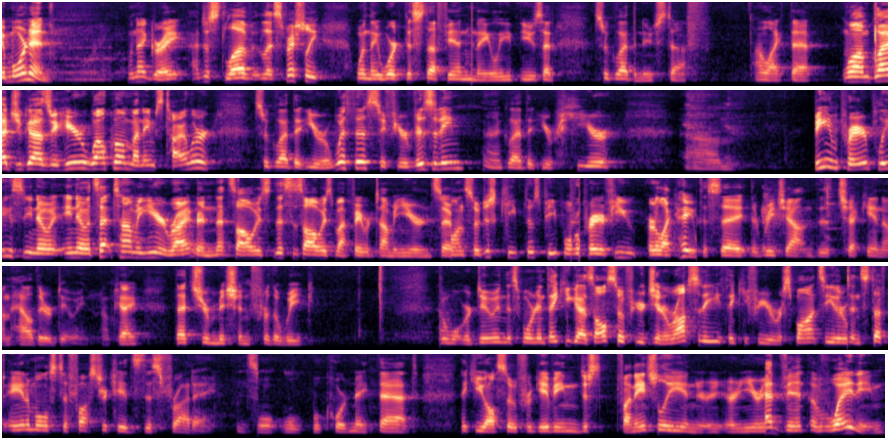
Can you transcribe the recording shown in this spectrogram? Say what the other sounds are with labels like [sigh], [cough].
Good morning. Isn't that great? I just love it, especially when they work this stuff in, when they use that. So glad the new stuff. I like that. Well, I'm glad you guys are here. Welcome. My name's Tyler. So glad that you're with us. If you're visiting, uh, glad that you're here. Um, be in prayer, please. You know, you know, it's that time of year, right? And that's always this is always my favorite time of year, and so on. So just keep those people in prayer. If you are like, hey, to say, to reach out and to check in on how they're doing. Okay, that's your mission for the week. And what we're doing this morning. Thank you guys also for your generosity. Thank you for your response, either and stuffed animals to foster kids this Friday. And so we'll, we'll, we'll coordinate that. Thank you also for giving just financially and your, your advent of waiting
